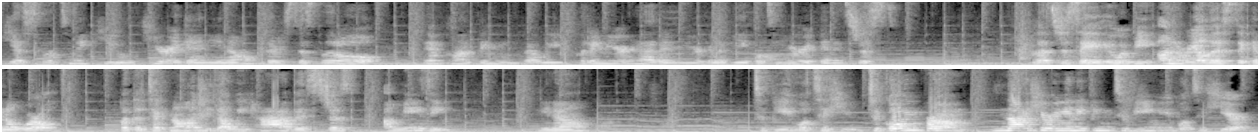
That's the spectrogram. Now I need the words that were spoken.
yes, let's make you hear again, you know? There's this little implant thing that we put in your head and you're gonna be able to hear again. It's just, let's just say it would be unrealistic in a world, but the technology that we have is just amazing, you know? to be able to hear, to going from not hearing anything to being able to hear.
